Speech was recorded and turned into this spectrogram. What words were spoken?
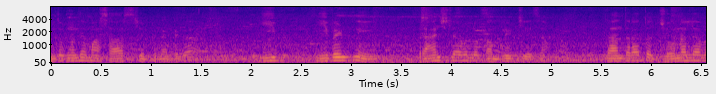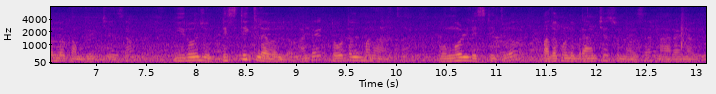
ఇంతకుముందే మా సార్స్ చెప్పినట్టుగా ఈ ఈవెంట్ని బ్రాంచ్ లెవెల్లో కంప్లీట్ చేసాం దాని తర్వాత జోనల్ లెవెల్లో కంప్లీట్ చేసాం ఈరోజు డిస్టిక్ లెవెల్లో అంటే టోటల్ మన ఒంగోలు డిస్టిక్లో పదకొండు బ్రాంచెస్ ఉన్నాయి సార్ నారాయణవి.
